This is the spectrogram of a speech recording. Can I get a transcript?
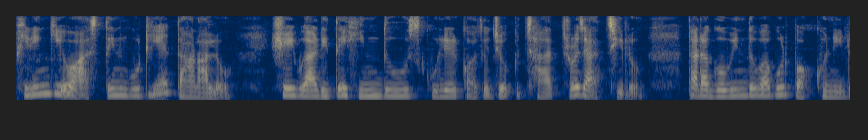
ফিরিঙ্গিও আস্তিন গুটিয়ে দাঁড়াল। সেই গাড়িতে হিন্দু, স্কুলের কতযোগ ছাত্র যাচ্ছিল, তারা গোবিন্দবাবুর পক্ষ নিল।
